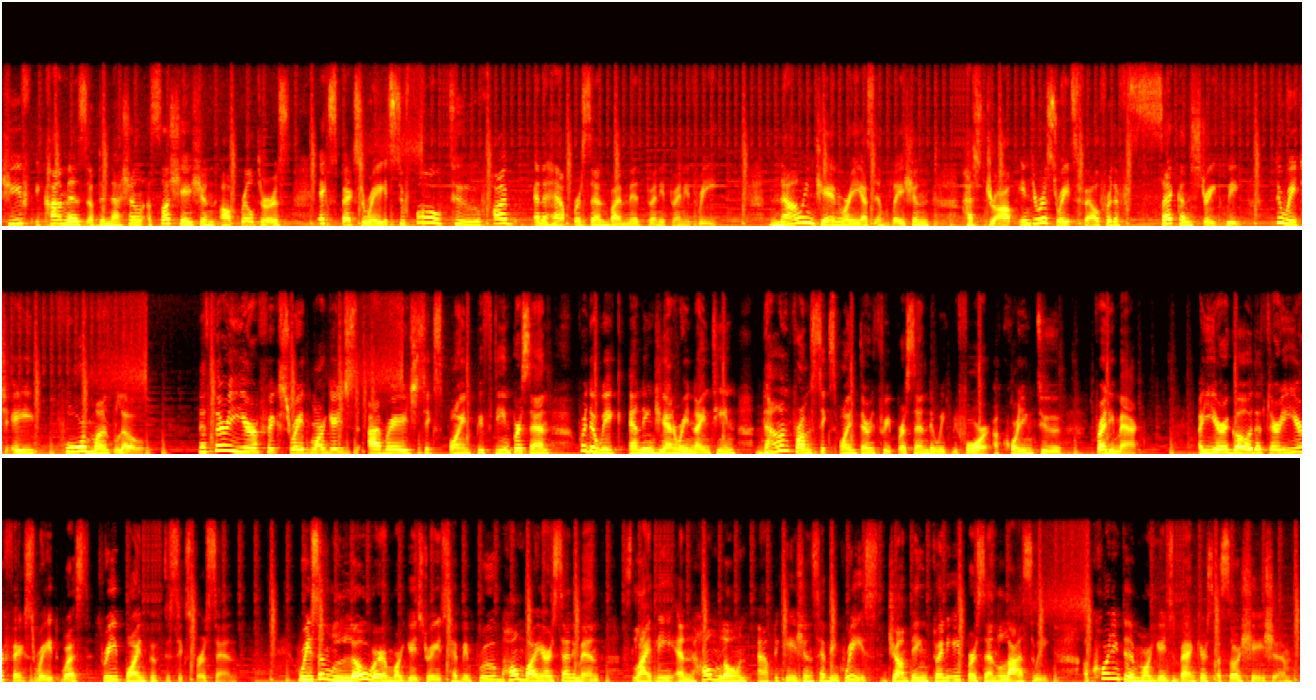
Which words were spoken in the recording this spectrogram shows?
chief economist of the National Association of Realtors, expects rates to fall to 5.5% by mid-2023. Now in January, as inflation has dropped, interest rates fell for the second straight week to reach a four-month low. The 30-year fixed-rate mortgage averaged 6.15% for the week ending January 19, down from 6.33% the week before, according to Freddie Mac. A year ago, the 30-year fixed rate was 3.56%. Recent lower mortgage rates have improved homebuyer sentiment slightly and home loan applications have increased, jumping 28% last week, according to the Mortgage Bankers Association.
